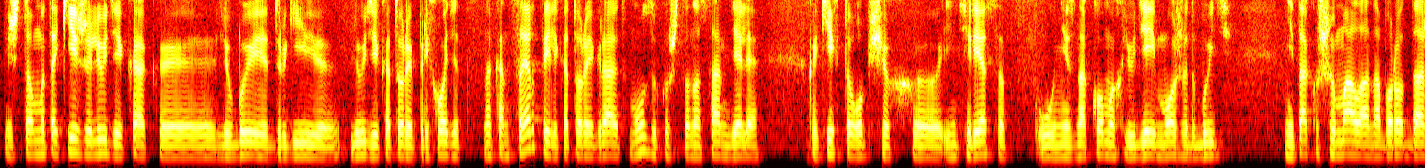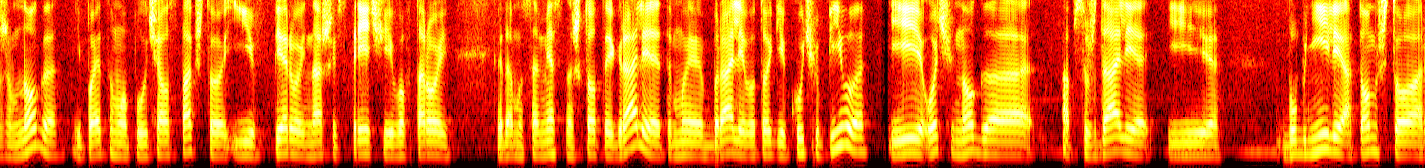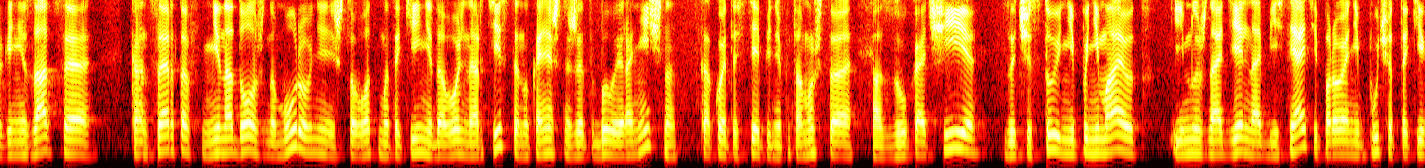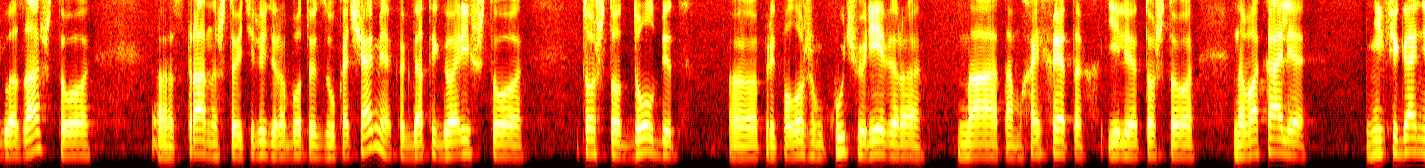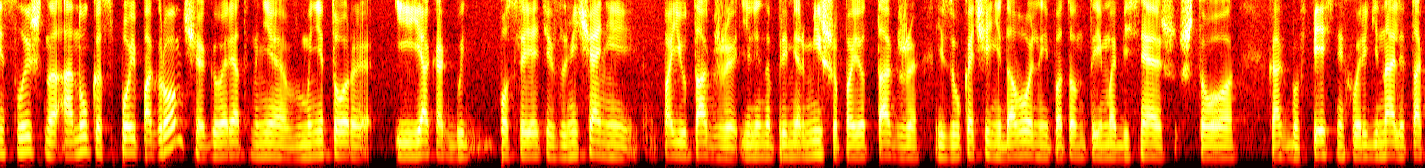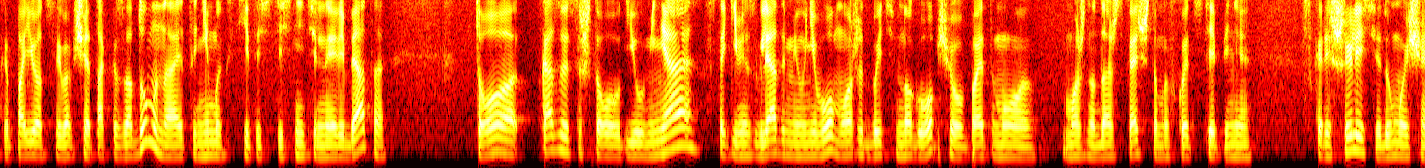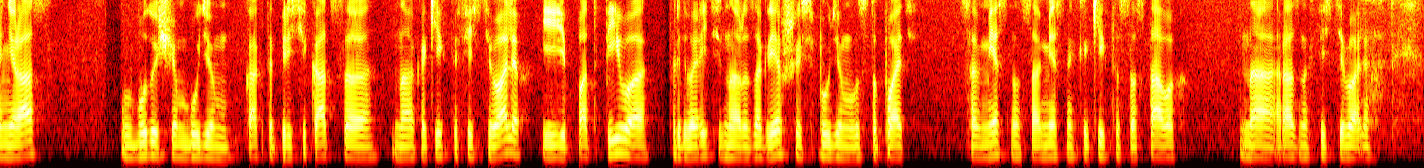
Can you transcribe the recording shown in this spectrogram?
и что мы такие же люди, как и любые другие люди, которые приходят на концерты или которые играют музыку, что на самом деле каких-то общих э, интересов у незнакомых людей может быть не так уж и мало, а наоборот даже много. И поэтому получалось так, что и в первой нашей встрече, и во второй когда мы совместно что-то играли, это мы брали в итоге кучу пива и очень много обсуждали и бубнили о том, что организация концертов не на должном уровне, и что вот мы такие недовольные артисты. Ну, конечно же, это было иронично в какой-то степени, потому что звукачи зачастую не понимают, им нужно отдельно объяснять, и порой они пучат такие глаза, что э, странно, что эти люди работают звукачами, когда ты говоришь, что то, что долбит, э, предположим, кучу ревера на там хай-хетах или то, что на вокале нифига не слышно, а ну-ка спой погромче, говорят мне в мониторы, и я как бы после этих замечаний пою так же, или, например, Миша поет так же, и звукачи недовольны, и потом ты им объясняешь, что как бы в песнях в оригинале так и поется, и вообще так и задумано, а это не мы какие-то стеснительные ребята, то оказывается, что и у меня с такими взглядами у него может быть много общего, поэтому можно даже сказать, что мы в какой-то степени скорешились, и думаю, еще не раз в будущем будем как-то пересекаться на каких-то фестивалях и под пиво, предварительно разогревшись, будем выступать совместно в совместных каких-то составах на разных фестивалях.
